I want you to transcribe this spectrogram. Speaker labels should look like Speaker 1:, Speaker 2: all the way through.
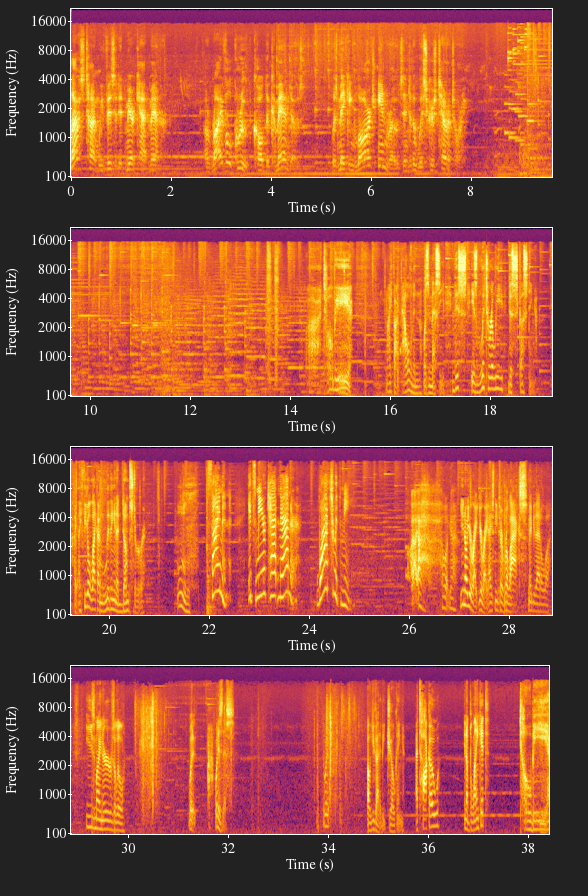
Speaker 1: Last time we visited Meerkat Manor, a rival group called the Commandos was making large inroads into the Whiskers territory.
Speaker 2: Ah, Toby. I thought Alvin was messy. This is literally disgusting. I, I feel like I'm living in a dumpster. Ooh.
Speaker 3: Simon, it's Meerkat Manor. Watch with me.
Speaker 2: Well, yeah, you know, you're right, you're right. I just need to relax. Maybe that'll uh, ease my nerves a little. Wait, ah, what is this? Wait. Oh, you gotta be joking. A taco? In a blanket? Toby.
